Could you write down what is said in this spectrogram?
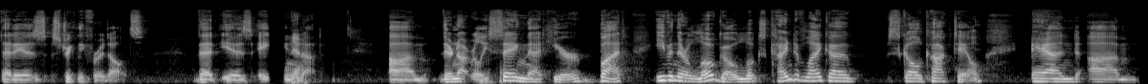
that is strictly for adults that is 18 yeah. and up um, they're not really saying that here, but even their logo looks kind of like a skull cocktail. And um,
